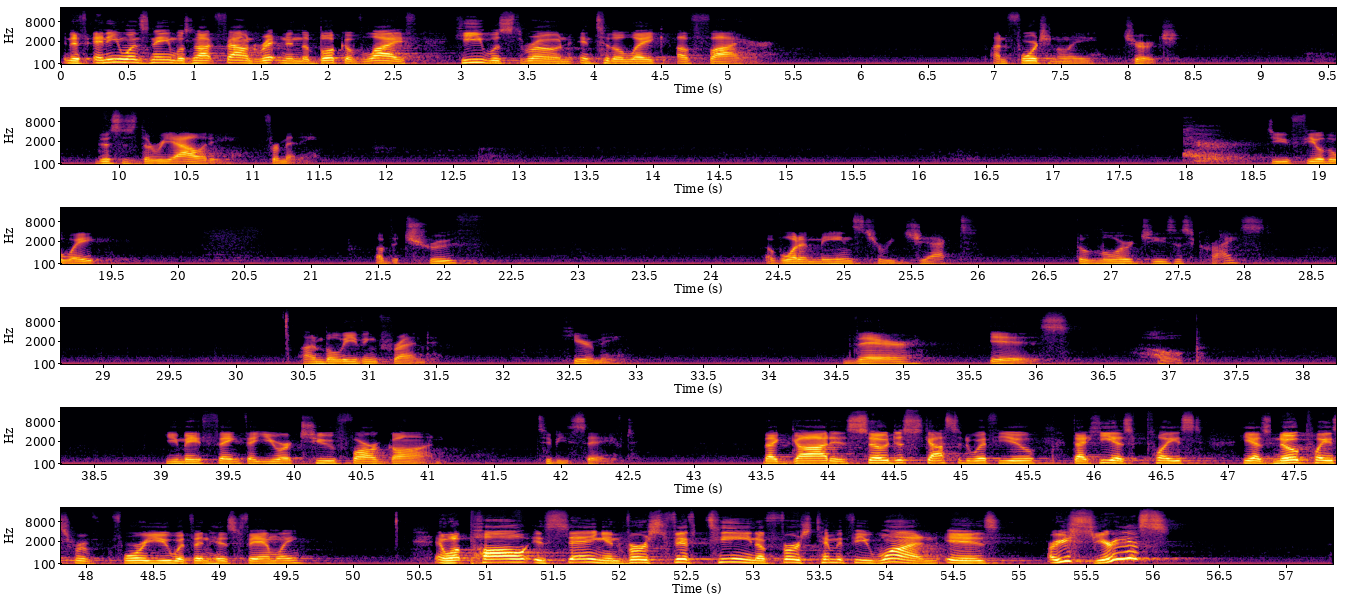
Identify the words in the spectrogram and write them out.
And if anyone's name was not found written in the book of life, he was thrown into the lake of fire. Unfortunately, church, this is the reality for many. Do you feel the weight of the truth of what it means to reject the Lord Jesus Christ? unbelieving friend, hear me. There is hope. You may think that you are too far gone to be saved. That God is so disgusted with you that he has placed he has no place for, for you within his family. And what Paul is saying in verse 15 of 1 Timothy 1 is Are you serious?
